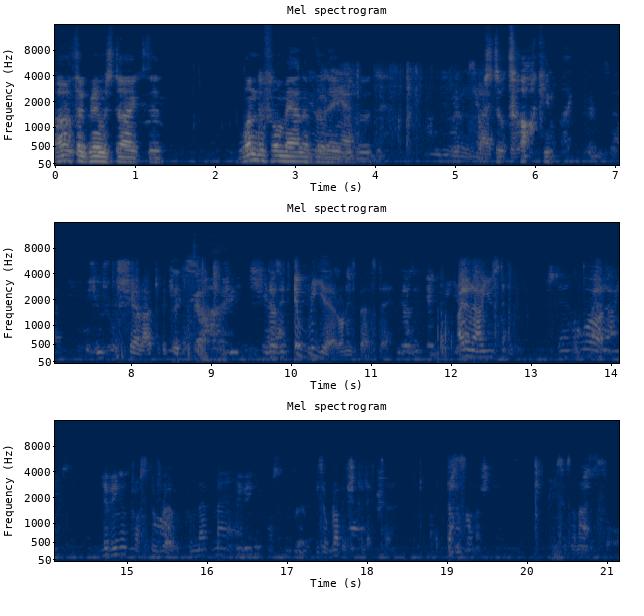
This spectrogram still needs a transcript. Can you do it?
Arthur Grimsdyke, the wonderful man of the neighborhood. I'm still talking like usual shell out to the kids. guy. He does it every year on his birthday. I don't know how you stand. Stand what? Living across the road from that man. He's a rubbish collector. A dustman. This is an eyesore.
